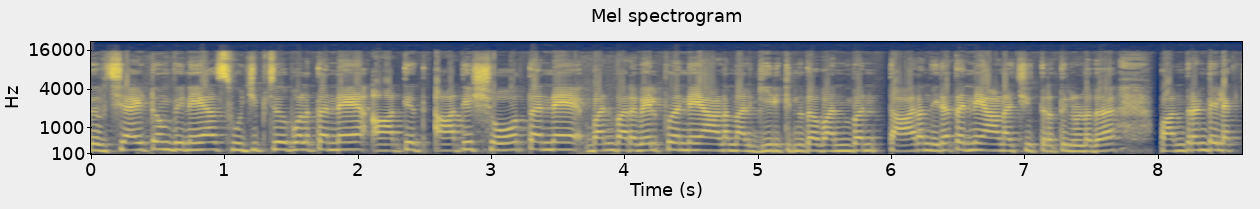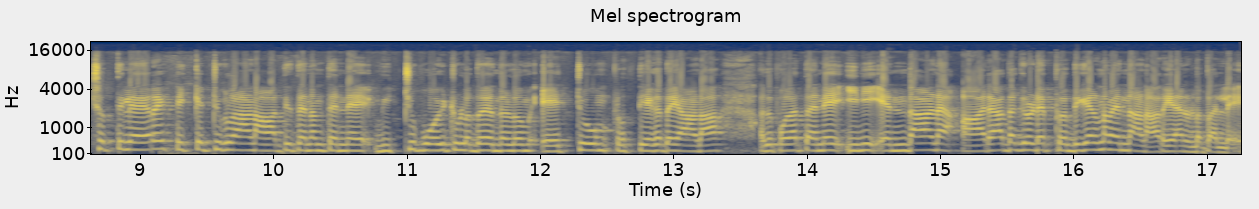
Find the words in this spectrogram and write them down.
തീർച്ചയായിട്ടും വിനയ സൂചിപ്പിച്ചതുപോലെ തന്നെ ആദ്യ ആദ്യ ഷോ തന്നെ വൻ വരവേൽപ്പ് തന്നെയാണ് നൽകിയിരിക്കുന്നത്. വൻപൻ താരനിര തന്നെയാണ് ചിത്രത്തിലുള്ളത്. പന്ത്രണ്ട് ലക്ഷത്തിലേറെ ടിക്കറ്റുകളാണ് ആദ്യ ദിനം തന്നെ വിറ്റുപോയിട്ടുള്ളത് എന്നുള്ളതും ഏറ്റവും പ്രത്യേകതയാണ്. അതുപോലെ തന്നെ ഇനി എന്താണ് ആരാധകരുടെ പ്രതികരണം എന്നാണ് അറിയാനുള്ളത് അല്ലേ?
